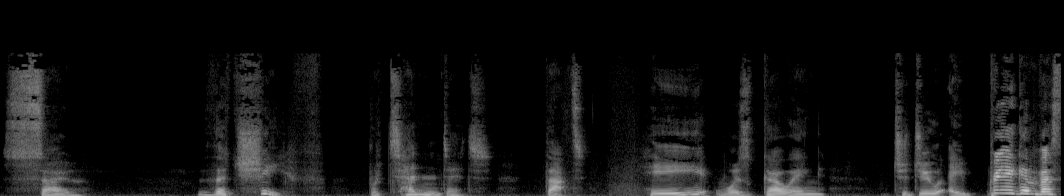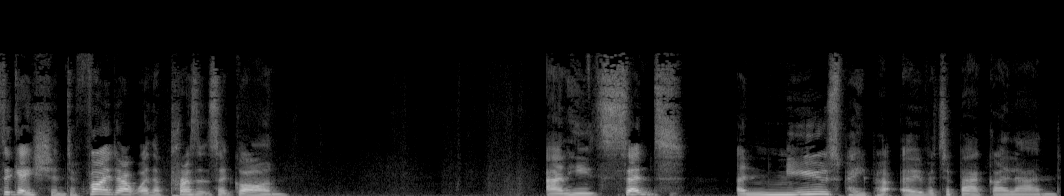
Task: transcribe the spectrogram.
So, the chief pretended that he was going to do a big investigation to find out where the presents had gone. And he sent a newspaper over to Bad Guy Land.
